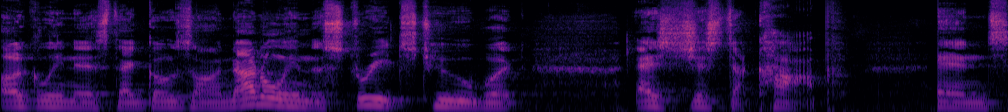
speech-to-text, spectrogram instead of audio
ugliness that goes on not only in the streets too but as just a cop. And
